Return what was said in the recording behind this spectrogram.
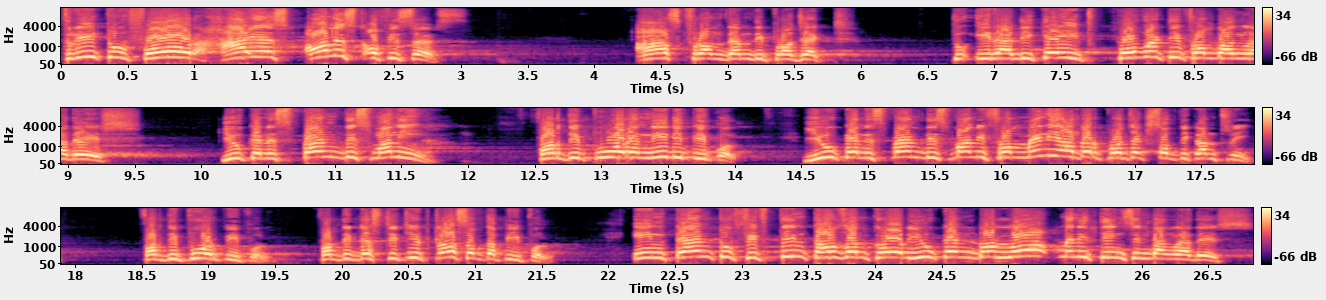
three to four highest honest officers, ask from them the project to eradicate poverty from Bangladesh. You can spend this money for the poor and needy people. You can spend this money from many other projects of the country for the poor people, for the destitute class of the people. In 10 to 15,000 crore, you can do lot many things in Bangladesh.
